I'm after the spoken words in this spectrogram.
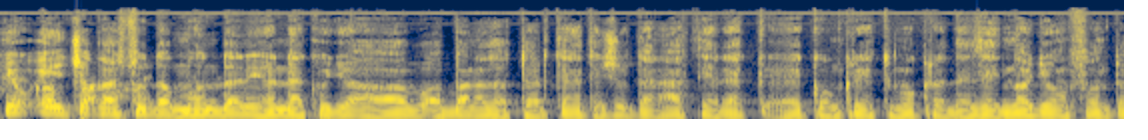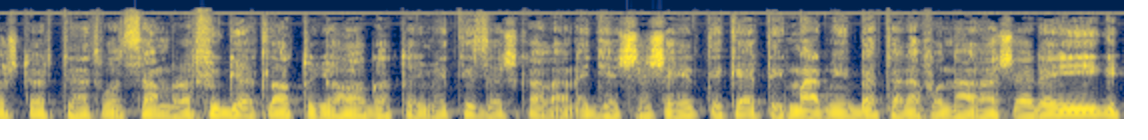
Jó, én csak azt tudom mondani önnek, hogy a, abban az a történet, és utána átérek eh, konkrétumokra, de ez egy nagyon fontos történet volt számomra, függetlenül attól, hogy a hallgatóim egy tízes skálán egyesre se értékelték már, mint betelefonálás erejéig,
